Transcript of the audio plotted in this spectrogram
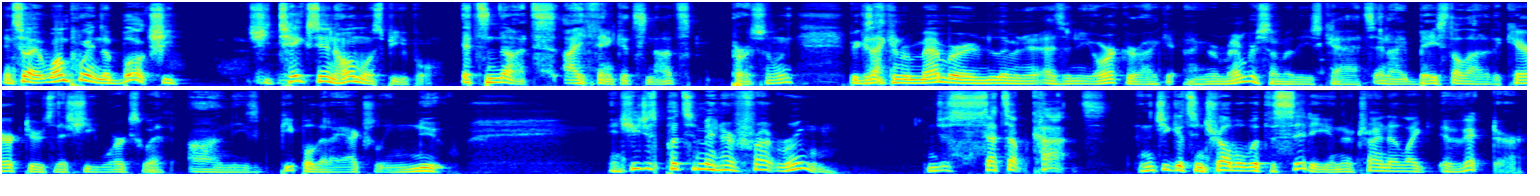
And so at one point in the book, she she takes in homeless people. It's nuts. I think it's nuts personally because I can remember living as a New Yorker. I, can, I remember some of these cats, and I based a lot of the characters that she works with on these people that I actually knew. And she just puts them in her front room and just sets up cots and then she gets in trouble with the city and they're trying to like evict her.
